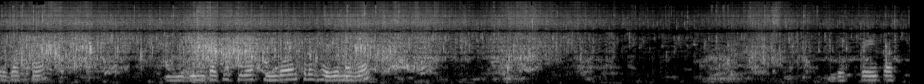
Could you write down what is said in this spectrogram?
এই দেখো, আমি ডিমটাকে পুরো সুন্দর করে ভেজে নেব। দেখতেই পাচ্ছ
